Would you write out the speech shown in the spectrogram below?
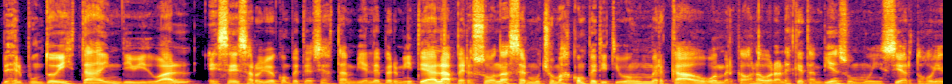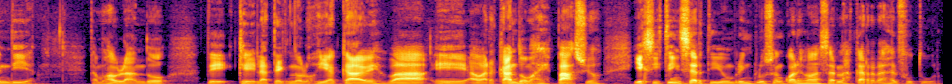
Desde el punto de vista individual, ese desarrollo de competencias también le permite a la persona ser mucho más competitivo en un mercado o en mercados laborales que también son muy inciertos hoy en día. Estamos hablando de que la tecnología cada vez va eh, abarcando más espacios y existe incertidumbre incluso en cuáles van a ser las carreras del futuro.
